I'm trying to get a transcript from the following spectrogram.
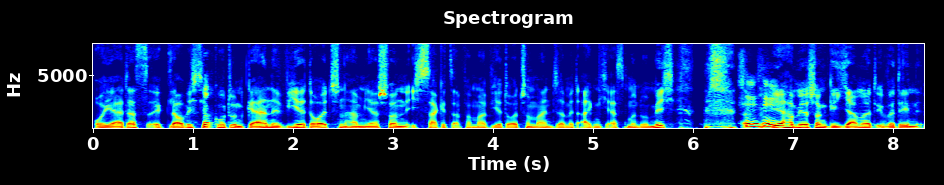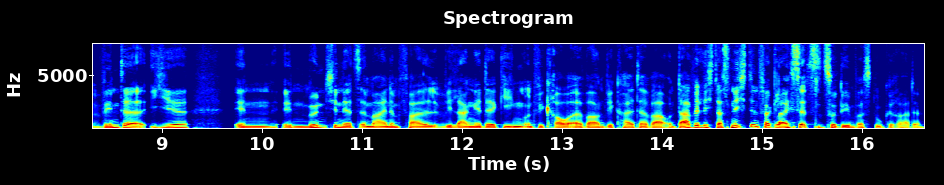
Oh ja, das äh, glaube ich gut und gerne. Wir Deutschen haben ja schon, ich sage jetzt einfach mal, wir Deutschen meinen damit eigentlich erstmal nur mich. wir haben ja schon gejammert über den Winter hier in, in München jetzt in meinem Fall, wie lange der ging und wie grau er war und wie kalt er war. Und da will ich das nicht in Vergleich setzen zu dem, was du gerade.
